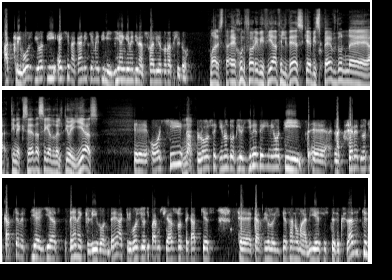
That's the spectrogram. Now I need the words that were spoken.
ακριβώς διότι έχει να κάνει και με την υγεία και με την ασφάλεια των αθλητών. Μάλιστα. Έχουν θορυβηθεί αθλητές και επισπεύδουν την εξέταση για το δελτίο υγείας; Ε, όχι, ναι. απλώς εκείνο το οποίο γίνεται είναι ότι ε, να ξέρετε ότι κάποια δελτία υγείας δεν εκδίδονται ακριβώς διότι παρουσιάζονται κάποιες ε, καρδιολογικές ανομαλίες στις εξετάσεις και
